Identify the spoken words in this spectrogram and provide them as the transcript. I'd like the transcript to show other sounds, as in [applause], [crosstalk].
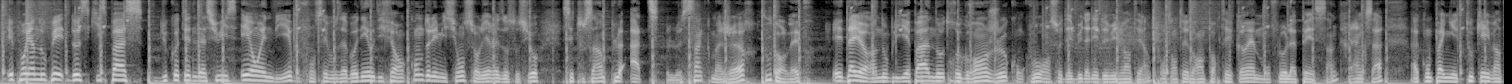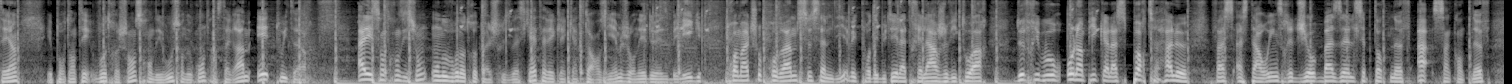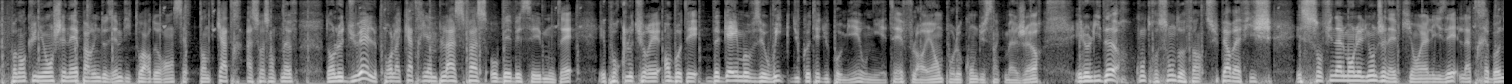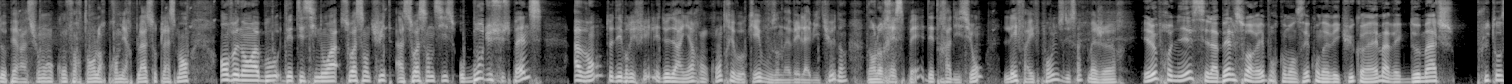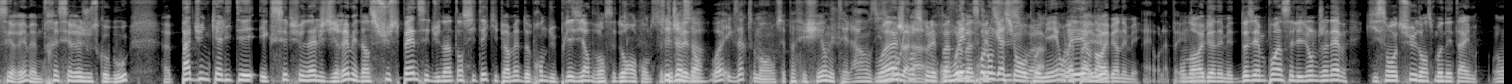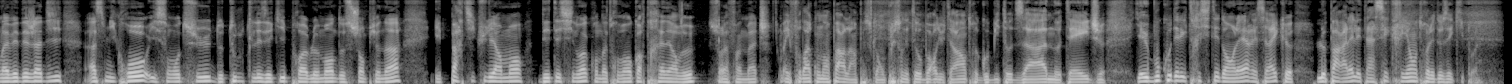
Et pour rien ne louper de ce qui se passe du côté de la Suisse et en NBA, vous foncez vous abonner aux différents comptes de l'émission sur les réseaux sociaux. C'est tout simple, at le 5 majeur. Tout en lettres. Et d'ailleurs, hein, n'oubliez pas notre grand jeu concours en ce début d'année 2021 pour tenter de remporter quand même mon flow la PS5, rien que ça, accompagné de 2K21. Et pour tenter votre chance, rendez-vous sur nos comptes Instagram et Twitter. Allez, sans transition, on ouvre notre page Swiss Basket avec la 14e journée de SB League. Trois matchs au programme ce samedi avec pour débuter la très large victoire de Fribourg Olympique à la Sporthalle face à Star Wings Reggio Basel 79 à 59 pendant qu'Union enchaînait par une deuxième victoire de rang 74 à 69 dans le duel pour la quatrième place face au BBC Montais. Et pour clôturer en beauté, The Game of the Week du côté du pommier, on y était, Florian pour le compte du 5 majeur. Et le leader contre son dauphin, superbe Et ce sont finalement les Lions de Genève qui ont réalisé la très bonne opération en confortant leur première place au classement en venant à bout des Tessinois 68 à 66 au bout du suspense. Avant de débriefer les deux dernières rencontres évoquées, vous en avez l'habitude, hein, dans le respect des traditions, les 5 points du 5 majeur. Et le premier, c'est la belle soirée pour commencer qu'on a vécu quand même avec deux matchs plutôt serrés, même très serrés jusqu'au bout. Euh, pas d'une qualité exceptionnelle, je dirais, mais d'un suspense et d'une intensité qui permettent de prendre du plaisir devant ces deux rencontres. C'est déjà plaisant. ça, ouais, exactement. On s'est pas fait chier, on était là, on se disait, Ouais, oh je là pense que les fans on voulait de une prolongation suisse, au voilà. premier, on Oui, l'a pas on eu. aurait bien aimé. Ouais, on pas eu, On aurait bien aimé. Deuxième point, c'est les Lions de Genève qui sont au-dessus dans ce Money Time. On l'avait déjà dit à ce micro, ils sont au-dessus de toutes les équipes probablement de ce championnat et particulièrement des Tessinois qu'on a trouvé encore très nerveux sur la fin de match. Bah, il faudra qu'on en parle, hein, parce qu'en plus on était au bord du terrain entre Gobitoza, Notage. Il y a eu beaucoup d'électricité dans l'air et c'est vrai que le parallèle était assez criant entre les deux équipes.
